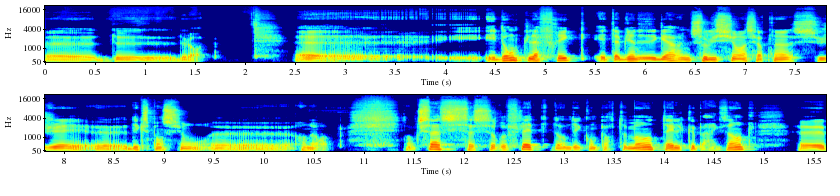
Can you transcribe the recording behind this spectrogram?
euh, de, l'Europe. Et donc l'Afrique est à bien des égards une solution à certains sujets d'expansion en Europe. Donc ça, ça se reflète dans des comportements tels que par exemple euh,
